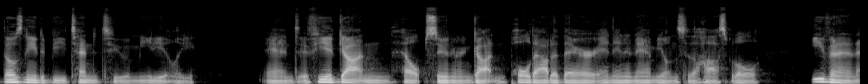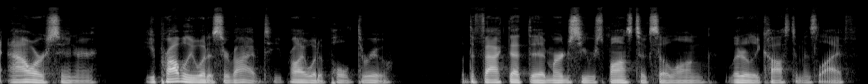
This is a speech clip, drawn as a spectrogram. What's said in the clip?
those need to be tended to immediately. And if he had gotten help sooner and gotten pulled out of there and in an ambulance to the hospital, even an hour sooner, he probably would have survived. He probably would have pulled through. But the fact that the emergency response took so long literally cost him his life.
